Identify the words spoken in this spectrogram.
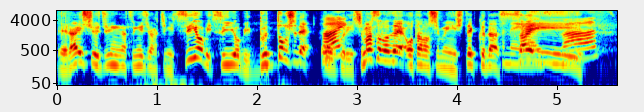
えー来週12月28日水曜日水曜日ぶっ通しでお送りしますので、お楽しみにしてくだおさ願いします。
